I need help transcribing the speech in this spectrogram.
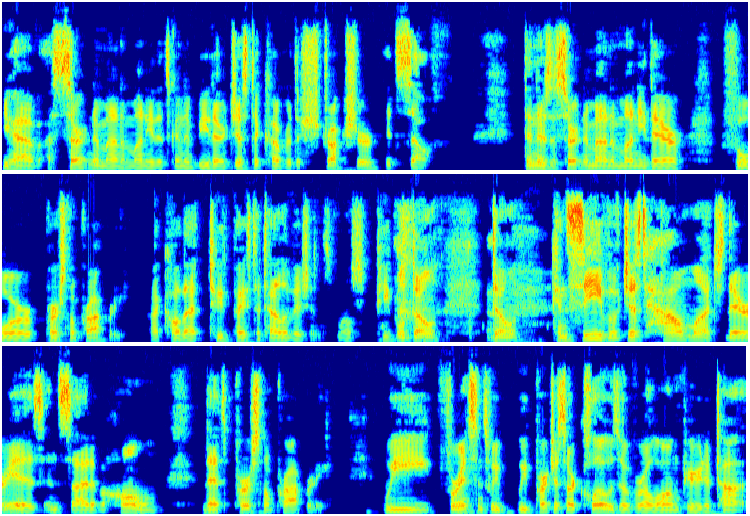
You have a certain amount of money that's going to be there just to cover the structure itself. Then there's a certain amount of money there for personal property. I call that toothpaste to televisions. Most people don't don't conceive of just how much there is inside of a home that's personal property. We, for instance, we we purchase our clothes over a long period of time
